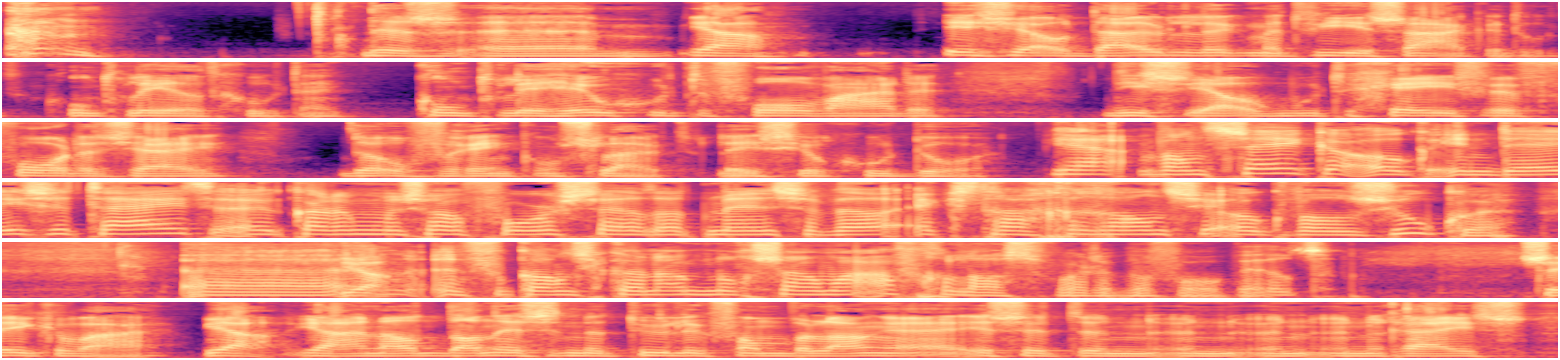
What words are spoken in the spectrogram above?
dus um, ja, is jou duidelijk met wie je zaken doet. Controleer dat goed. En controleer heel goed de voorwaarden die ze jou ook moeten geven voordat jij de overeenkomst sluit. Lees die ook goed door. Ja, want zeker ook in deze tijd uh, kan ik me zo voorstellen dat mensen wel extra garantie ook wel zoeken. Uh, ja. een, een, vakantie kan ook nog zomaar afgelast worden, bijvoorbeeld. Zeker waar. Ja, ja en dan, dan is het natuurlijk van belang. Hè. Is het een, een, een reis, uh,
